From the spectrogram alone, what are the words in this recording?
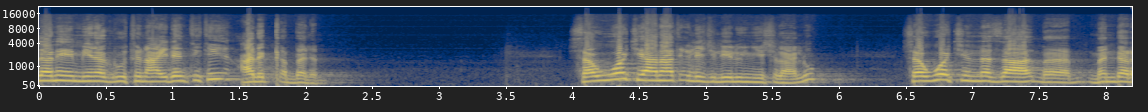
ለእኔ የሚነግሩትን identity አልቀበልም። ሰዎች የአናጢ ልጅ ሊሉኝ ይችላሉ። ሰዎች እነዛ መንደር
